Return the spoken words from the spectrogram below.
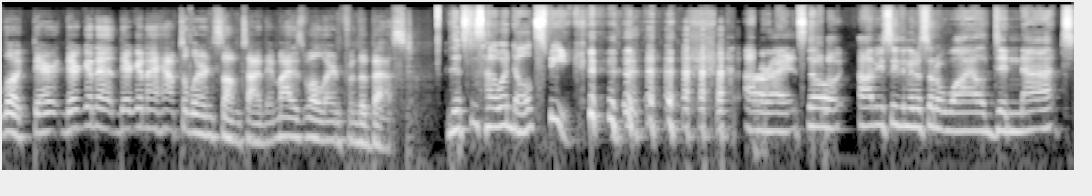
Look, they're they're gonna they're gonna have to learn sometime. They might as well learn from the best. This is how adults speak. All right. So obviously, the Minnesota Wild did not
